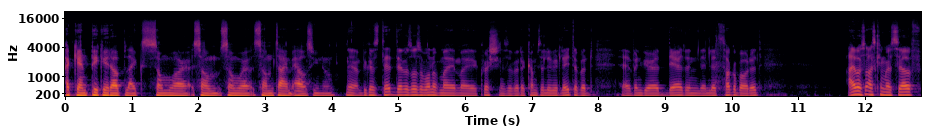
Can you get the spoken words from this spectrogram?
i can pick it up like somewhere some somewhere sometime else you know Yeah, because that that was also one of my my questions, but it comes a little bit later. But uh, when we are there, then then let's talk about it. I was asking myself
